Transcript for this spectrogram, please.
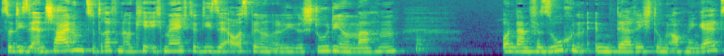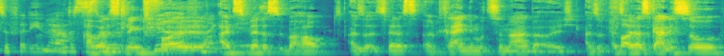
so diese Entscheidung zu treffen, okay, ich möchte diese Ausbildung oder dieses Studium machen und dann versuchen, in der Richtung auch mein Geld zu verdienen. Ja. Das Aber so das klingt voll, als wäre das überhaupt, also als wäre das rein emotional bei euch. Also als wäre das gar nicht so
